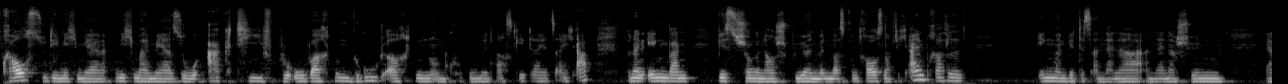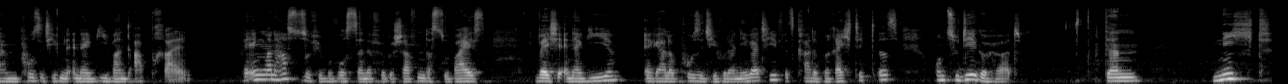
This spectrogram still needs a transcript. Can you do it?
brauchst du die nicht mehr, nicht mal mehr so aktiv beobachten und begutachten und gucken, mit was geht da jetzt eigentlich ab, sondern irgendwann wirst du schon genau spüren, wenn was von draußen auf dich einprasselt, irgendwann wird es an deiner, an deiner schönen ähm, positiven Energiewand abprallen. Weil irgendwann hast du so viel Bewusstsein dafür geschaffen, dass du weißt, welche Energie, egal ob positiv oder negativ, jetzt gerade berechtigt ist und zu dir gehört. Denn nicht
